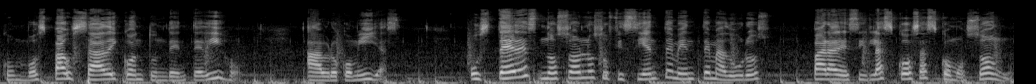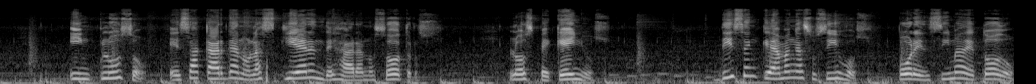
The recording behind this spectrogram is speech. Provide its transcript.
Con voz pausada y contundente dijo, abro comillas, Ustedes no son lo suficientemente maduros para decir las cosas como son. Incluso esa carga no las quieren dejar a nosotros, los pequeños. Dicen que aman a sus hijos por encima de todo,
